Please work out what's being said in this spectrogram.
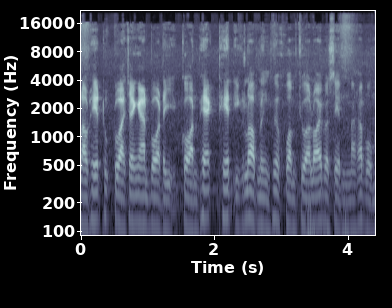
เราเทสทุกตัวใช้งานปกติก่อนแพ็คเทสอีกรอบหนึ่งเพื่อความชัวร์ร้อยเปอร์เซ็นต์นะครับผม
